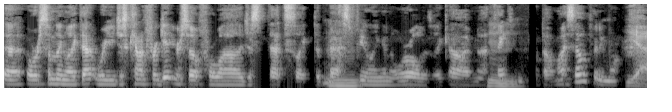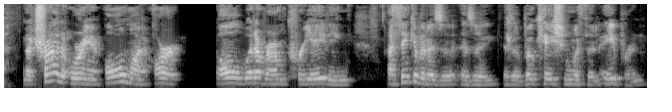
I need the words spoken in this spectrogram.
uh, or something like that, where you just kind of forget yourself for a while. I just that's like the best Mhm. feeling in the world. Is like, oh, I'm not Mhm. thinking about myself anymore. Yeah. And I try to orient all my art, all whatever I'm creating. I think of it as a as a as a vocation with an apron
